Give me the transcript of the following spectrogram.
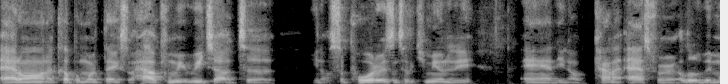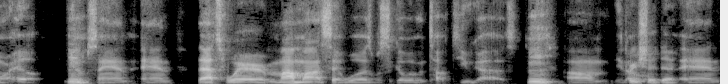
add on a couple more things. So how can we reach out to you know supporters and to the community, and you know, kind of ask for a little bit more help. You know what I'm mm. saying? And that's where my mindset was was to go and talk to you guys. Mm. Um, you know, Appreciate that. And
